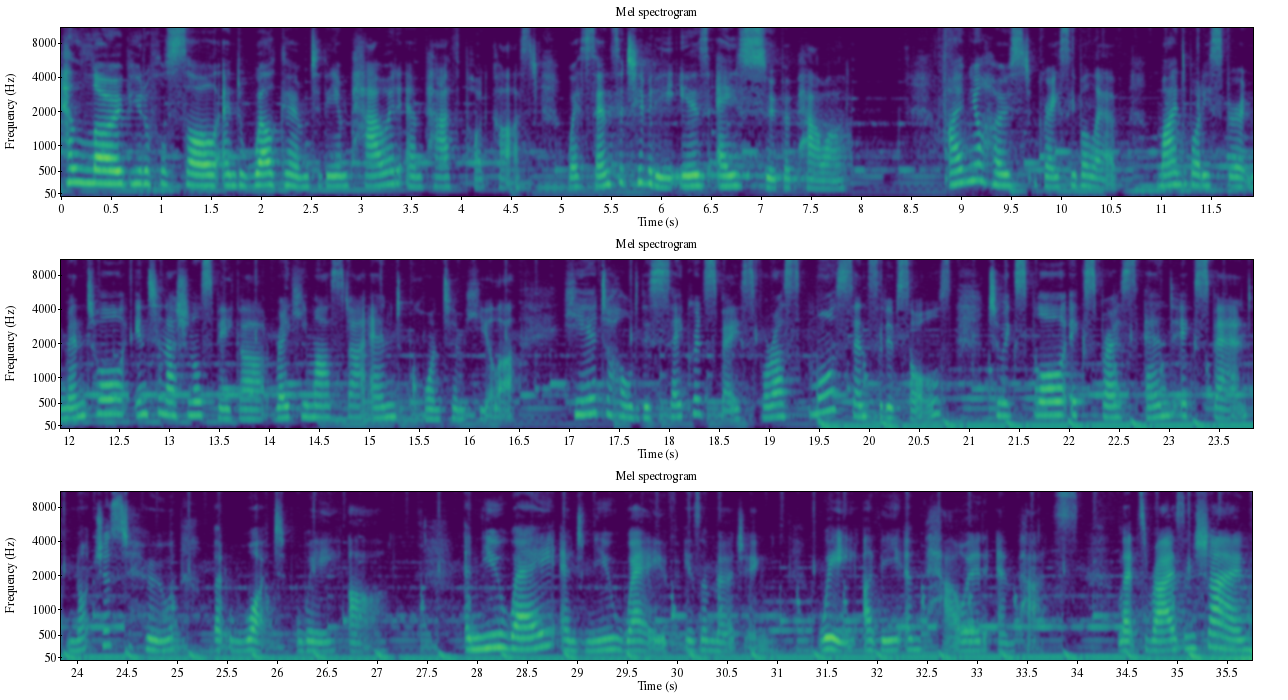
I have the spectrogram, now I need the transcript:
Hello, beautiful soul, and welcome to the Empowered Empath podcast, where sensitivity is a superpower. I'm your host, Gracie Bolev, mind body spirit mentor, international speaker, Reiki master, and quantum healer. Here to hold this sacred space for us more sensitive souls to explore, express, and expand not just who, but what we are. A new way and new wave is emerging. We are the empowered empaths. Let's rise and shine.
